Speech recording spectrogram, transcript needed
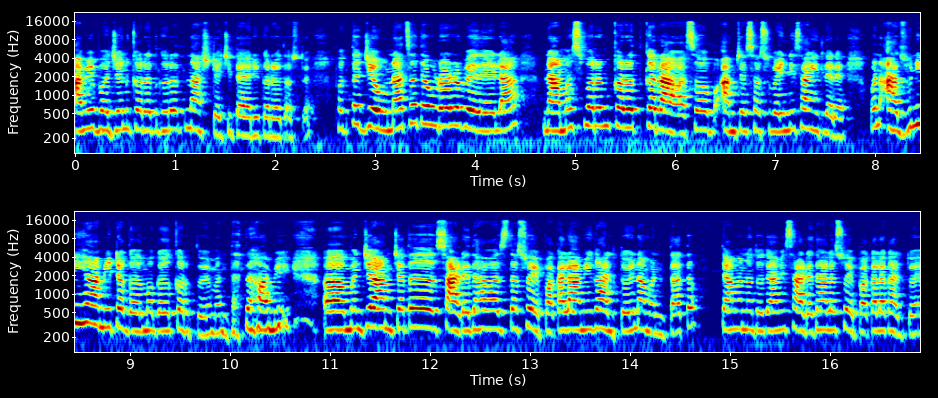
आम्ही भजन करत करत नाश्त्याची तयारी करत असतो फक्त जेवणाचं तेवढं वेळेला नामस्मरण करत करा असं आमच्या सासूबाईंनी सांगितलेलं आहे. पण अजूनही आम्ही टगळमगळ करतोय म्हणतात. आम्ही अ, म्हणजे आमच्यात साडेदहा वाजता स्वयंपाकाला आम्ही घालतोय ना म्हणतात. त्या म्हणत होत्या आम्ही साडेदहाला स्वयंपाकाला घालतोय.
